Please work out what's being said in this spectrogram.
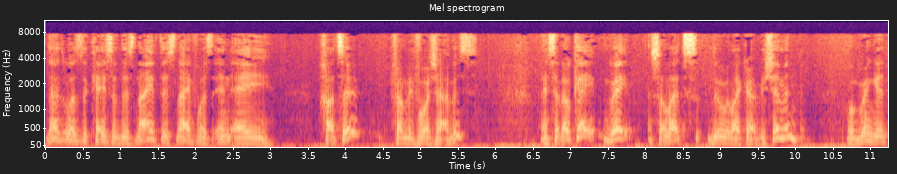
that was the case of this knife. This knife was in a chatzir from before Shabbos. They said, okay, great. So let's do like Rabbi Shimon. We'll bring it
